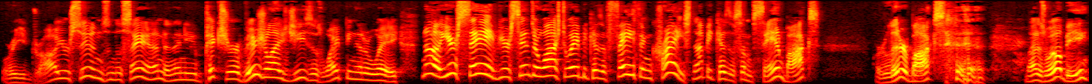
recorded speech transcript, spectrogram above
Where you draw your sins in the sand and then you picture, visualize Jesus wiping it away. No, you're saved. Your sins are washed away because of faith in Christ, not because of some sandbox or litter box. Might as well be.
